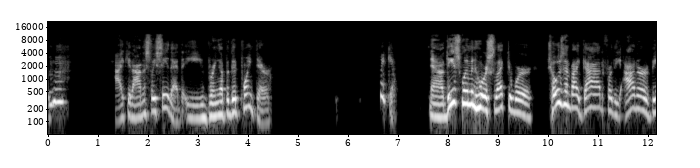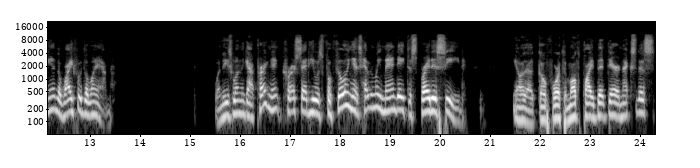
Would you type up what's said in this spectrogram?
Mhm. I could honestly see that. You bring up a good point there. thank you. Now, these women who were selected were chosen by God for the honor of being the wife of the Lamb. When these women got pregnant, Koresh said he was fulfilling his heavenly mandate to spread his seed. You know, the go forth and multiply bit there in Exodus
